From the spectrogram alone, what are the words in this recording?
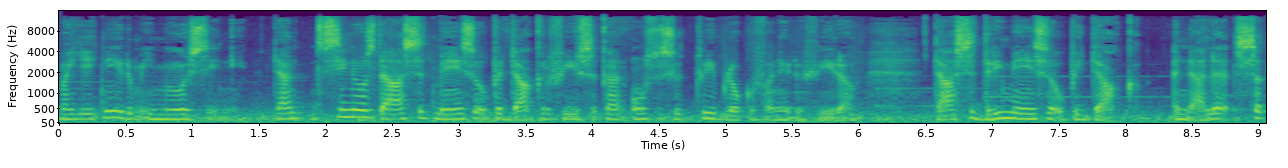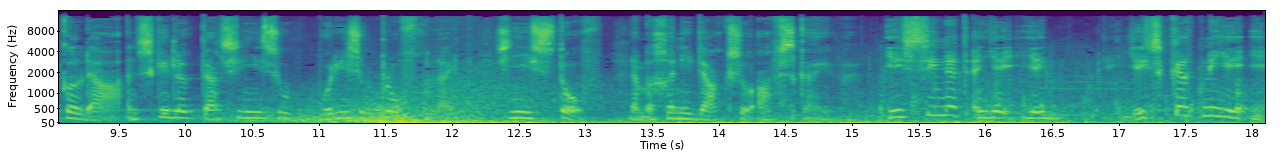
maar jy het nie hier 'n emosie nie. Dan sien ons daar sit mense op 'n dakrivier se kant. Ons is so twee blokke van die rivier af. Daar sit drie mense op die dak en hulle sukkel daar. En skielik dan sien jy so hoor jy so plof geluid. Sien jy stof, dan begin die dak so afskuif. Jy sien dit en jy jy jy skrik nie, jy jy,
